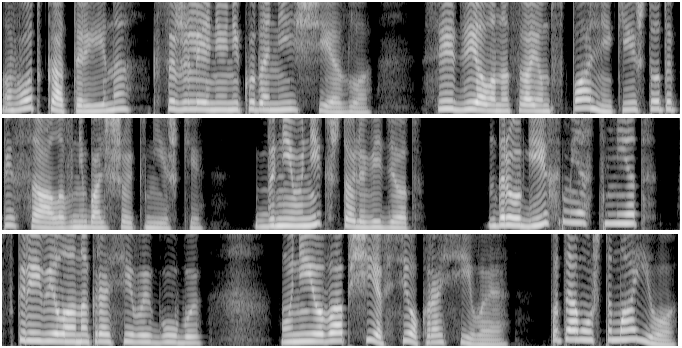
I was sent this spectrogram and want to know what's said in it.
Вот Катрина, к сожалению, никуда не исчезла. Сидела на своем спальнике и что-то писала в небольшой книжке. Дневник, что ли, ведет? Других мест нет, скривила она красивые губы. У нее вообще все красивое, потому что мое.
